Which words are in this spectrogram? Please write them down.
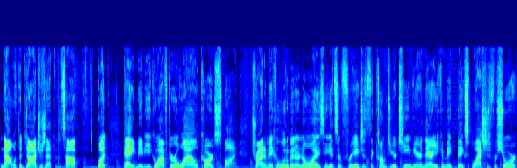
not with the Dodgers at the top. But hey, maybe you go after a wild card spot. Try to make a little bit of noise. You get some free agents that come to your team here and there. You can make big splashes for sure.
